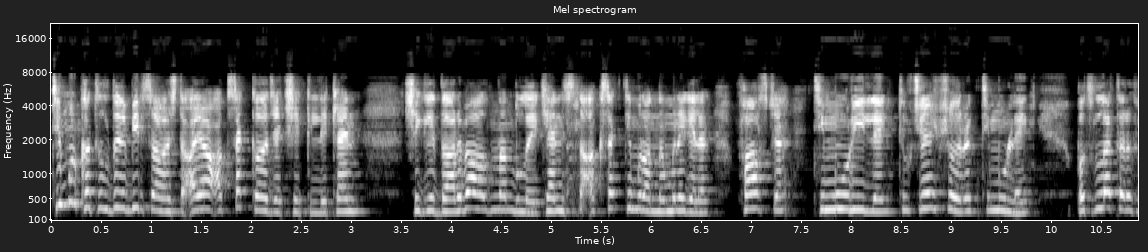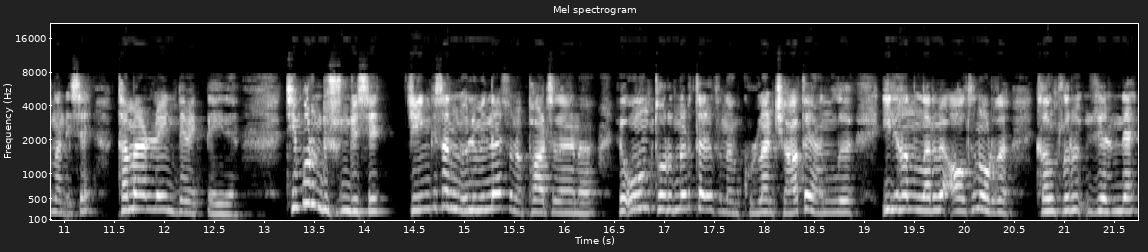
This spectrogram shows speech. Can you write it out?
Timur katıldığı bir savaşta ayağı aksak kalacak şekilde kend- şekilde darbe aldığından dolayı kendisine Aksak Timur anlamına gelen Farsça Timuri Lenk, Türkçeleşmiş olarak Timur Lenk, Batılılar tarafından ise Tamerlane demekteydi. Timur'un düşüncesi Cengiz Han'ın ölümünden sonra parçalanan ve onun torunları tarafından kurulan Çağatay Hanlığı, İlhanlılar ve Altın Orda kanıtları üzerinde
